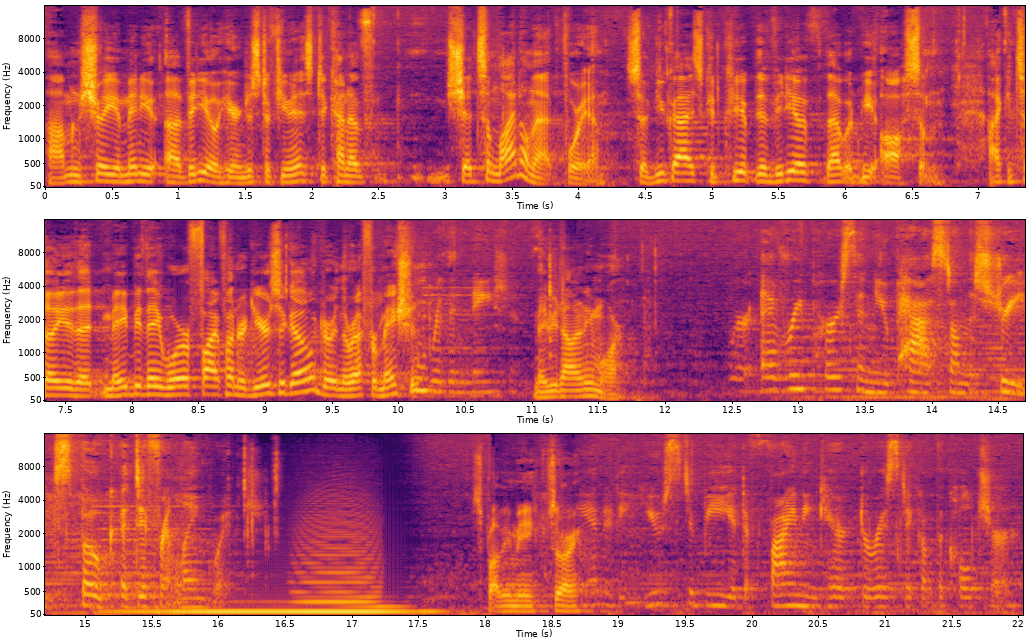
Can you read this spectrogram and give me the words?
I'm going to show you a, mini, a, video here in just a few minutes to kind of shed some light on that for you. So if you guys could cue up the video, that would be awesome. I can tell you that maybe they were 500 years ago during the Reformation. We're the nation. Maybe not anymore. Where every person you passed on the street spoke a different language. It's probably me. Sorry. Christianity used to be a defining characteristic of the culture.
